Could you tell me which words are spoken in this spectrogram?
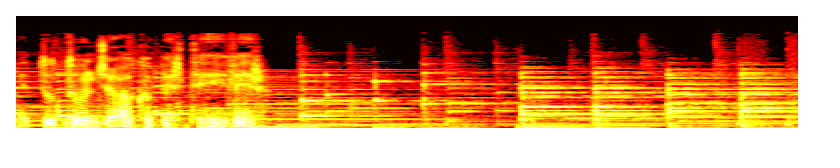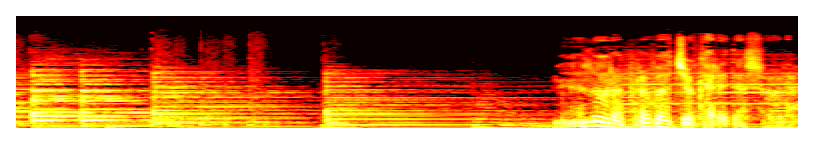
È tutto un gioco per te, vero? E allora prova a giocare da sola.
